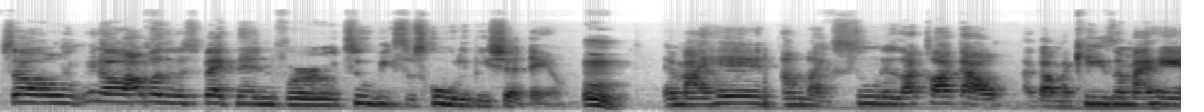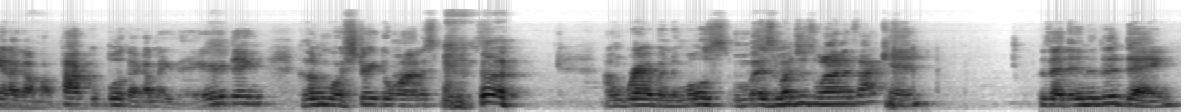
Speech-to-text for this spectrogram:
So, you know, I wasn't expecting for two weeks of school to be shut down. Mm. In my head, I'm like, soon as I clock out, I got my keys in my hand, I got my pocketbook, I got my everything, because I'm going straight to wine and spirits. I'm grabbing the most, as much as wine as I can, because at the end of the day,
